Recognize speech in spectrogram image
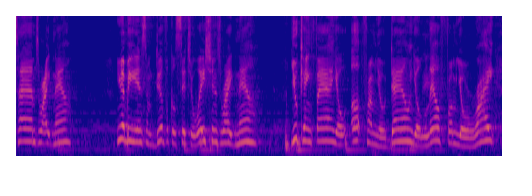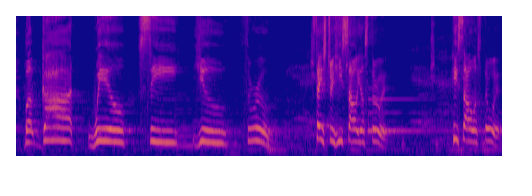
times right now, you may be in some difficult situations right now. You can't find your up from your down, your left from your right, but God will see you through. State Street, He saw us through it. He saw us through it.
